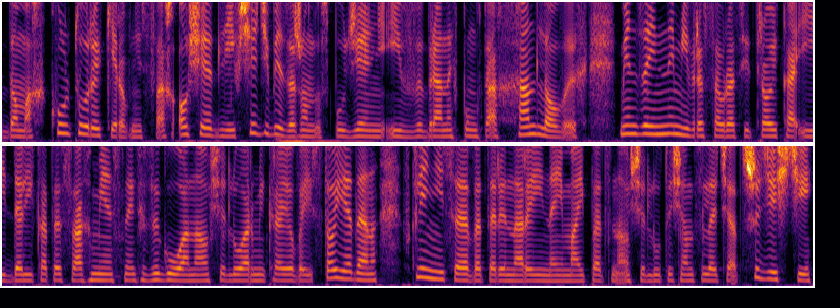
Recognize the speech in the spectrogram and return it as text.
domach kultury, kierownictwach osiedli, w siedzibie zarządu spółdzielni i w wybranych punktach handlowych, między innymi w restauracji Trojka i delikatesach mięsnych Zyguła na osiedlu Armii Krajowej 101, w klinice weterynaryjnej Majpet na osiedlu Tysiąclecia 30,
